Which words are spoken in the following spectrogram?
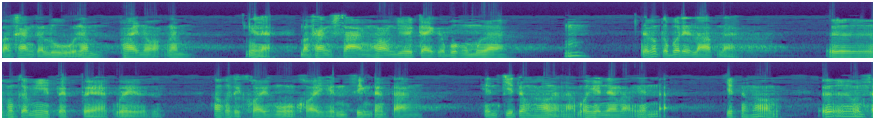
บางครั้งก็รู้น้ำภายนอกน้ำนี่แหละ บางครั้งสร้างห้องยู่ใกล้กับพวกเมือแต่มันก็บ่ได้รับนะ เออ มันก็มีแปลกๆเว้ยเขาก็จะคอยหูคอยเห็นสิ่งต่าง ๆ เห็นจิตของเขาแหละว่าเห็นอย่างไรเห็นจิตของเขาเออ มันส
